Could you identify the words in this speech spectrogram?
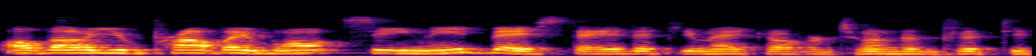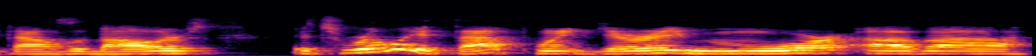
although you probably won't see need-based aid if you make over two hundred fifty thousand dollars, it's really at that point, Gary, more of a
